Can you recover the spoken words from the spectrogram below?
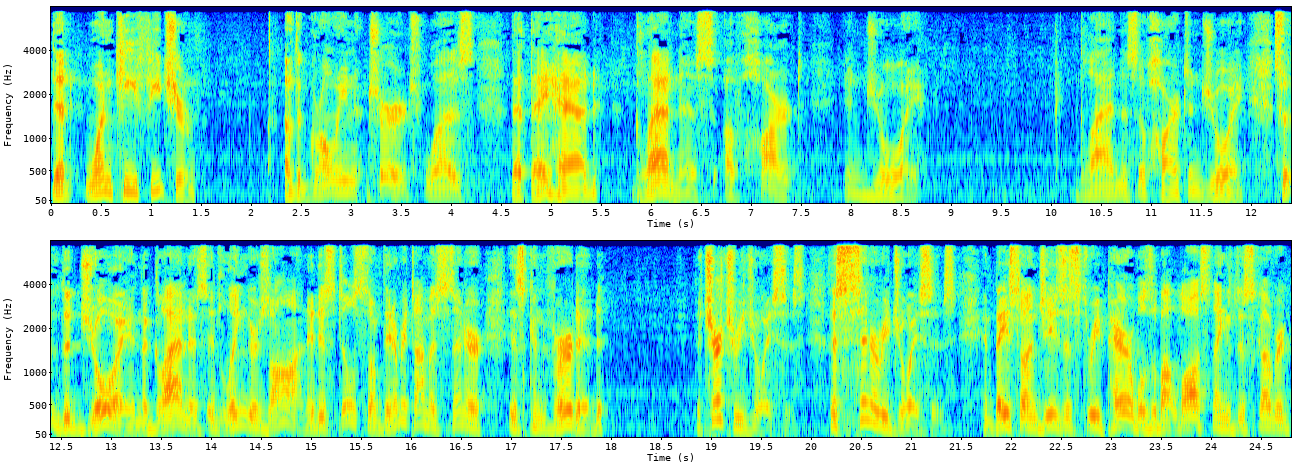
that one key feature of the growing church was that they had gladness of heart and joy. Gladness of heart and joy. So the joy and the gladness, it lingers on. It is still something. Every time a sinner is converted, The church rejoices. The sinner rejoices. And based on Jesus' three parables about lost things discovered,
